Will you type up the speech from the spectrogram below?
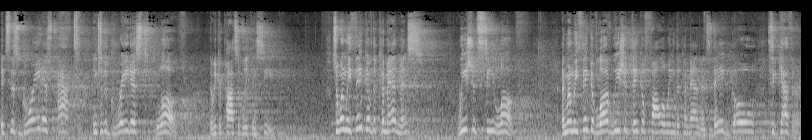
It's this greatest act into the greatest love that we could possibly conceive. So when we think of the commandments, we should see love. And when we think of love, we should think of following the commandments. They go together.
